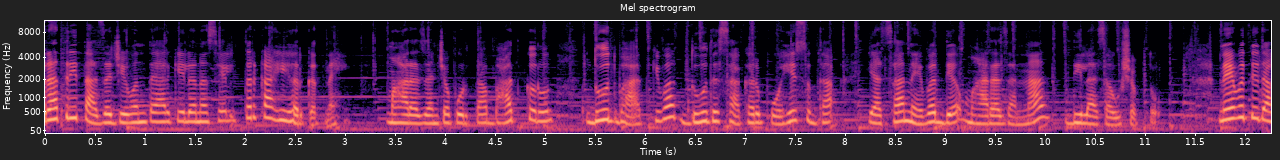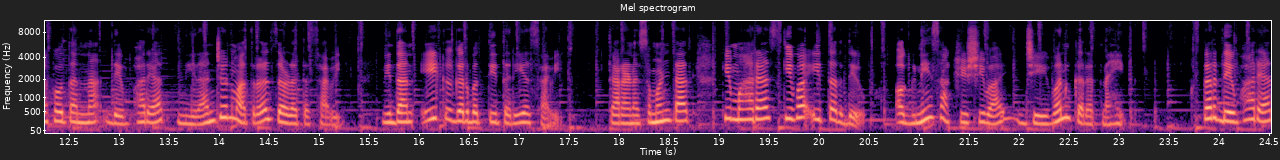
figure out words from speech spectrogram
रात्री ताजं जेवण तयार केलं नसेल तर काही हरकत नाही. महाराजांच्या पुरता भात करून दूध भात किंवा दूध साखर पोहे सुद्धा याचा नैवेद्य महाराजांना दिला जाऊ शकतो. नैवेद्य दाखवताना देव्हाऱ्यात निरांजन मात्र जळत असावी. निदान एक अगरबत्ती तरी असावी. कारण असं म्हणतात की महाराज किंवा इतर देव अग्निसाक्षीशिवाय जेवण करत नाहीत. तर देव्हाऱ्यात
